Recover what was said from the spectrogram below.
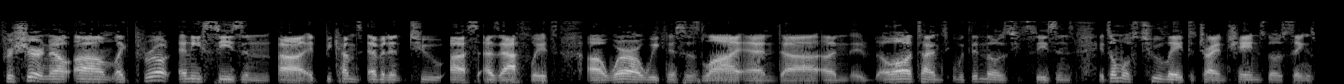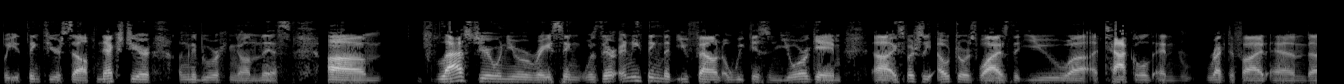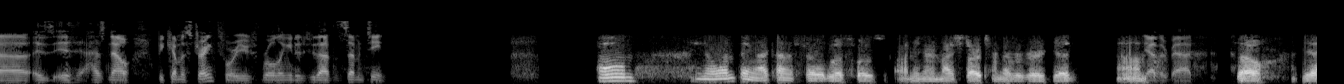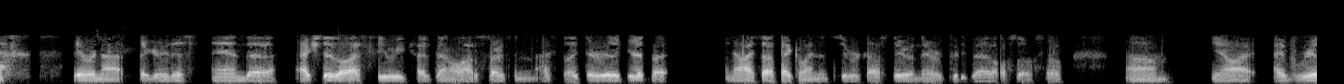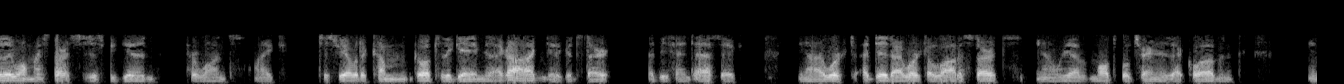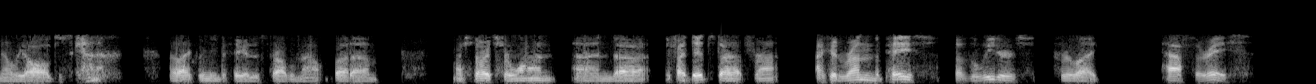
For sure. Now, um, like throughout any season, uh, it becomes evident to us as athletes uh, where our weaknesses lie, and uh, and a lot of times within those seasons, it's almost too late to try and change those things. But you think to yourself, next year I'm going to be working on this. Um, last year when you were racing, was there anything that you found a weakness in your game, uh, especially outdoors wise, that you uh, tackled and rectified, and uh, is, it has now become a strength for you rolling into 2017? Um, you know, one thing I kind of struggled with was, I mean, my starts were never very good. Um, yeah, they're bad. So yeah, they were not the greatest. And uh, actually, the last few weeks I've done a lot of starts, and I feel like they're really good, but you know, I thought that going into Supercross too, and they were pretty bad also. So, um, you know, I I really want my starts to just be good for once. Like, just be able to come go up to the game and be like, oh, I can get a good start. That'd be fantastic. You know, I worked, I did, I worked a lot of starts. You know, we have multiple trainers at club, and you know, we all just kind of are like, we need to figure this problem out. But um, my starts for one, and uh, if I did start up front, I could run the pace of the leaders for like half the race.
